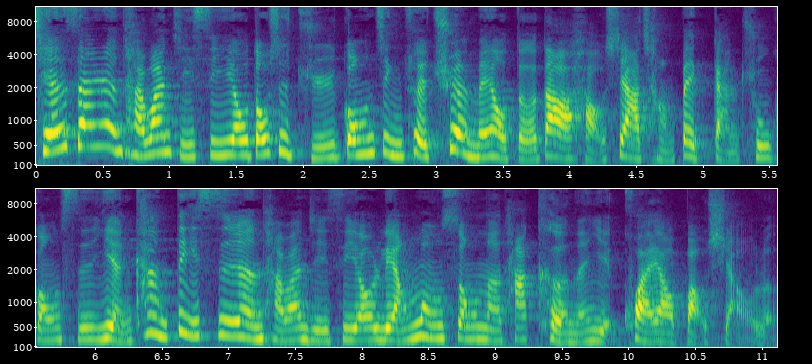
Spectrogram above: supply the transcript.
前三任台湾籍 CEO 都是鞠躬尽瘁，却没有得到好下场，被赶出公司。眼看第四任台湾籍 CEO 梁孟松呢，他可能也快要报销了。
